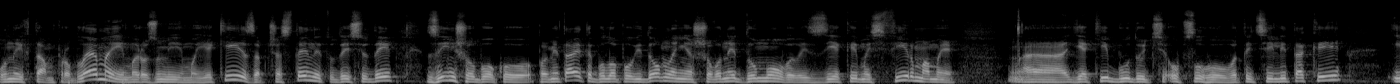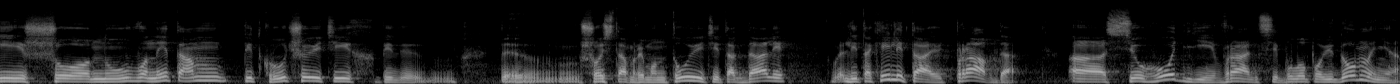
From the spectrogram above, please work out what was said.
у них там проблеми, і ми розуміємо, які запчастини туди-сюди. З іншого боку, пам'ятаєте, було повідомлення, що вони домовились з якимись фірмами, е, які будуть обслуговувати ці літаки. І що ну вони там підкручують їх, під, е, щось там ремонтують і так далі. Літаки літають, правда. Е, Сьогодні вранці було повідомлення,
